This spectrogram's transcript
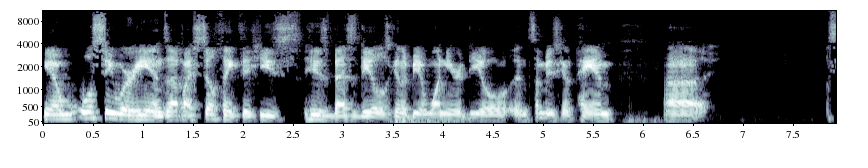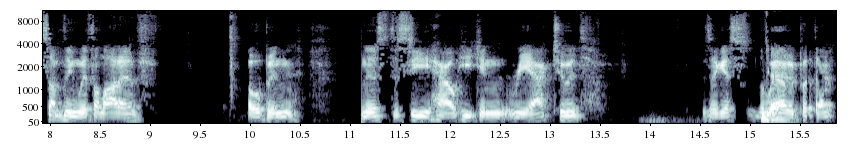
you know, we'll see where he ends up. I still think that he's his best deal is going to be a one year deal, and somebody's going to pay him. Uh, something with a lot of openness to see how he can react to it. Is I guess the way I would put that.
